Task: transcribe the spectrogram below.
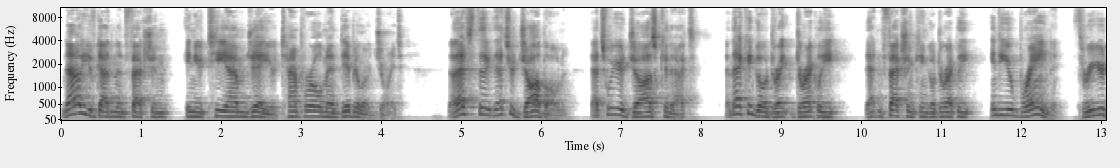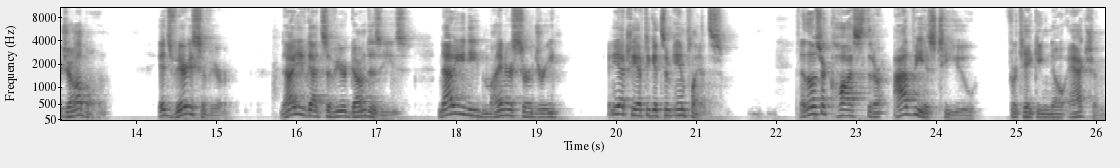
Now you've got an infection in your TMJ, your temporal mandibular joint. Now that's the that's your jawbone. That's where your jaws connect, and that can go directly. That infection can go directly into your brain through your jawbone. It's very severe. Now you've got severe gum disease. Now you need minor surgery, and you actually have to get some implants. Now, those are costs that are obvious to you for taking no action.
